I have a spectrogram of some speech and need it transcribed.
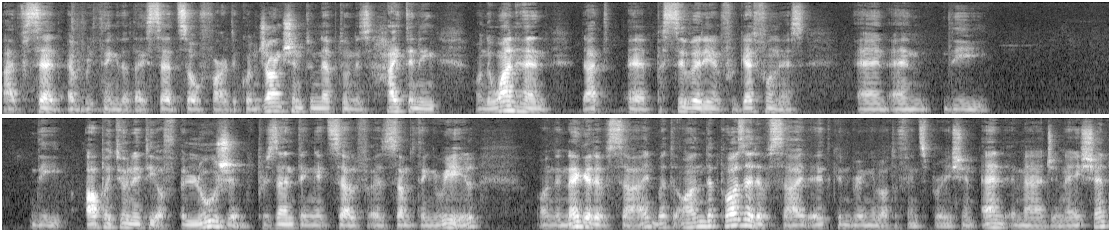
I've said everything that I said so far. The conjunction to Neptune is heightening, on the one hand, that uh, passivity and forgetfulness, and and the the opportunity of illusion presenting itself as something real on the negative side, but on the positive side, it can bring a lot of inspiration and imagination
